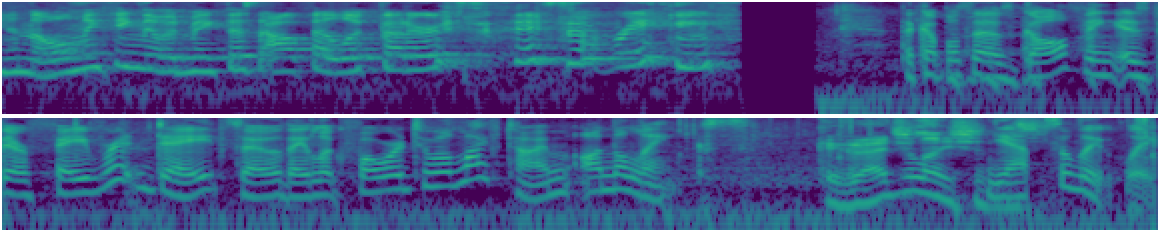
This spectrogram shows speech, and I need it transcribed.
and the only thing that would make this outfit look better is, is a ring. The couple says golfing is their favorite date, so they look forward to a lifetime on the links. Congratulations. Yeah, absolutely.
